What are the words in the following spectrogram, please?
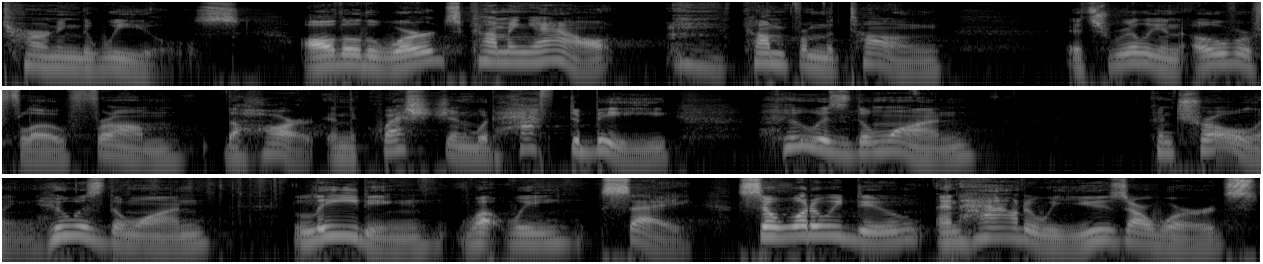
turning the wheels. Although the words coming out come from the tongue, it's really an overflow from the heart. And the question would have to be who is the one controlling? Who is the one leading what we say? So, what do we do, and how do we use our words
